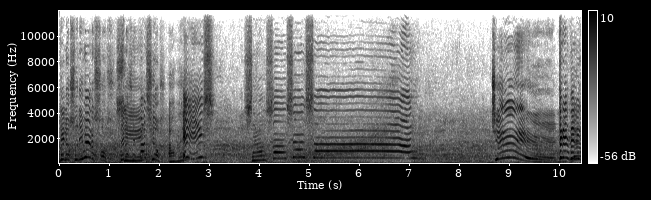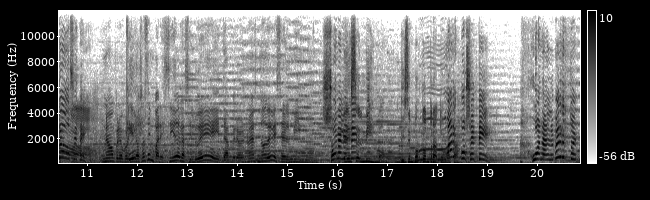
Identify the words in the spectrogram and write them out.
de los universos, de los espacios, A ver. es. San, san, san, san. ¡Che! Tres delegados ET. No, pero porque los hacen parecido a la silueta, pero no, es, no debe ser el mismo. Son el Es el mismo. Dicen por contrato. Acá. Marcos ET, Juan Alberto ET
